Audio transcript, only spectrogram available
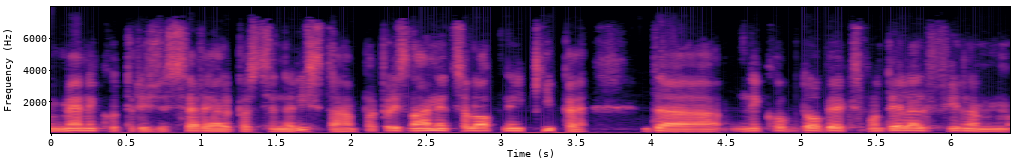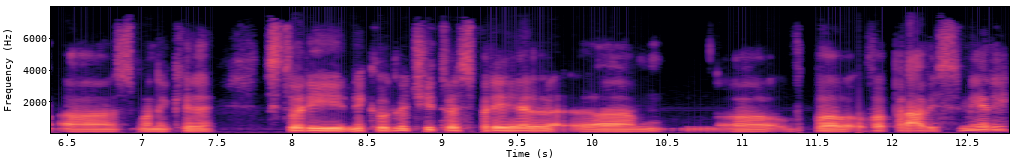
mene kot režiserja ali pa scenarista, ampak priznanje celotne ekipe, da neko obdobje, ki smo delali film, uh, smo neke stvari, neke odločitve sprejeli um, uh, v, v pravi smeri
